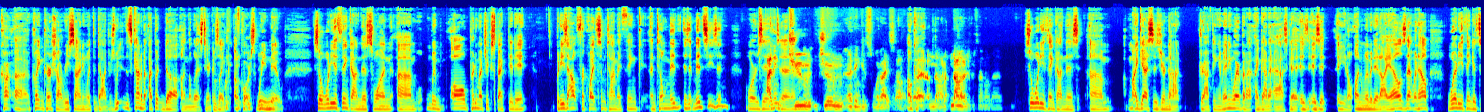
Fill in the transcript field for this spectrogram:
Car- uh, Clayton Kershaw re-signing with the Dodgers. We, it's kind of I put duh on the list here because, like, of course, we knew. So, what do you think on this one? Um, we all pretty much expected it, but he's out for quite some time. I think until mid. Is it mid-season or is it? I think uh, June, June, I think is what I saw. Okay. I'm not, not 100% on that. So what do you think on this? Um, my guess is you're not drafting him anywhere, but I, I got to ask, uh, is, is it, uh, you know, unlimited ILs that would help? Where do you think it's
